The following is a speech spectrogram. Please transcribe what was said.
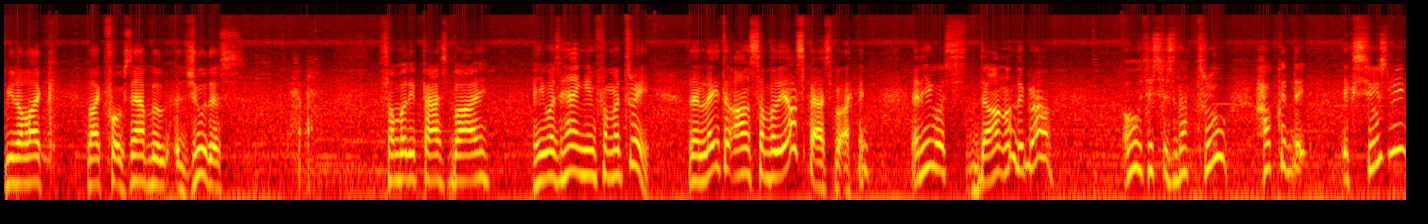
You know, like, like for example, Judas, somebody passed by and he was hanging from a tree. Then later on, somebody else passed by and he was down on the ground. Oh, this is not true. How could they? Excuse me?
